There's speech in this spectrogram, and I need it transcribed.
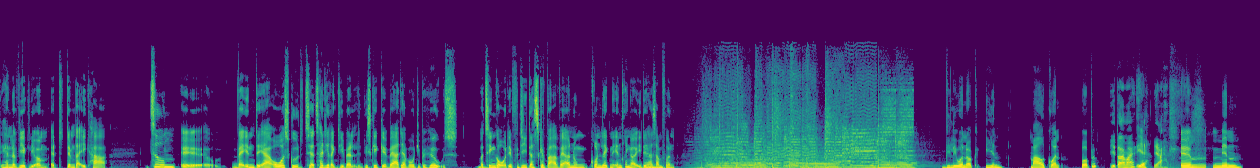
det handler virkelig om, at dem, der ikke har tiden, øh, hvad end det er, overskuddet til at tage de rigtige valg, de skal ikke være der, hvor de behøves. at tænke over det, fordi der skal bare være nogle grundlæggende ændringer i det her Mm. mm. samfund. Vi lever nok i en meget grøn boble. Ja, dig og mig? Ja. Ja. Øhm, men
